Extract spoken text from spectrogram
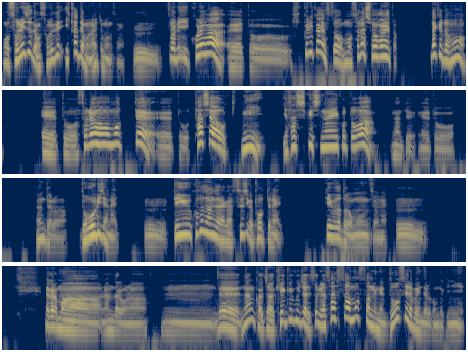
もうそれ以上でもそれで以下でもないと思うんですよ。うん。つまり、これは、えっ、と、ひっくり返すと、もうそれはしょうがないと。だけども、えっ、と、それをもって、えっ、と、他者を、に優しくしないことは、なんて、えっ、と、なんだろうな、道理じゃないっうん。ていうことなんじゃないかな、筋が通ってないっていうことだと思うんですよね。うん。だからまあ、なんだろうな。うーん。で、なんかじゃあ結局じゃあ、その優しさを持つためにはどうすればいいんだろうと思った時に、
